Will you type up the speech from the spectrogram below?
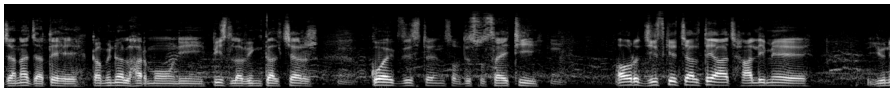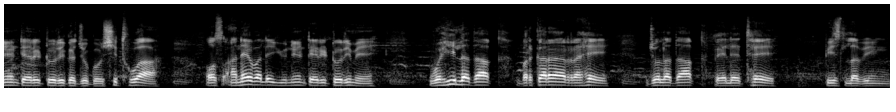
जाना जाते हैं communal harmony peace loving culture coexistence of the society और जिसके चलते आज हाल ही में यूनियन टेरिटोरी का जो घोषित हुआ और आने वाले यूनियन टेरिटोरी में वही लद्दाख बरकरार रहे जो लद्दाख पहले थे। पीस लविंग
